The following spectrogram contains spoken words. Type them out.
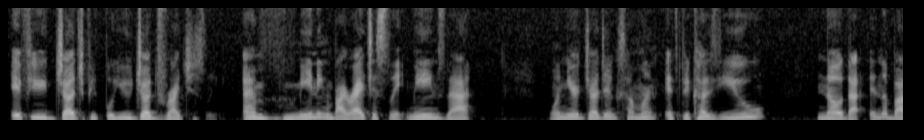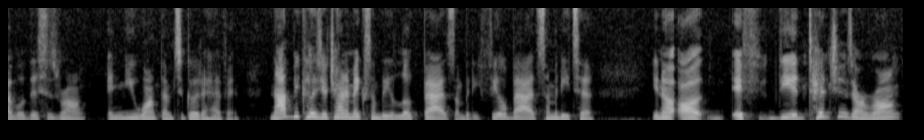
if you judge people, you judge righteously. And meaning by righteously means that when you're judging someone, it's because you know that in the Bible this is wrong and you want them to go to heaven. Not because you're trying to make somebody look bad, somebody feel bad, somebody to, you know, all if the intentions are wrong,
